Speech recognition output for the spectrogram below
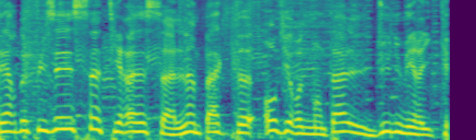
Terre de Puisée s'intéresse à l'impact environnemental du numérique.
